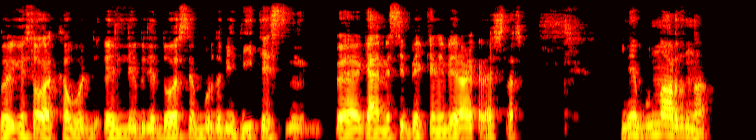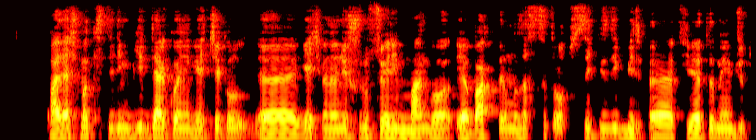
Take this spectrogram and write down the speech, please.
bölgesi olarak kabul edilebilir. Dolayısıyla burada bir retestin e, gelmesi beklenebilir arkadaşlar. Yine bunun ardından paylaşmak istediğim bir diğer coin'e geçecek e, geçmeden önce şunu söyleyeyim. Mango'ya baktığımızda 0.38'lik bir e, fiyatı mevcut.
